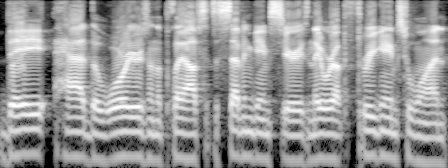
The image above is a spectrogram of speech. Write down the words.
they had the Warriors on the playoffs. It's a seven game series, and they were up three games to one.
